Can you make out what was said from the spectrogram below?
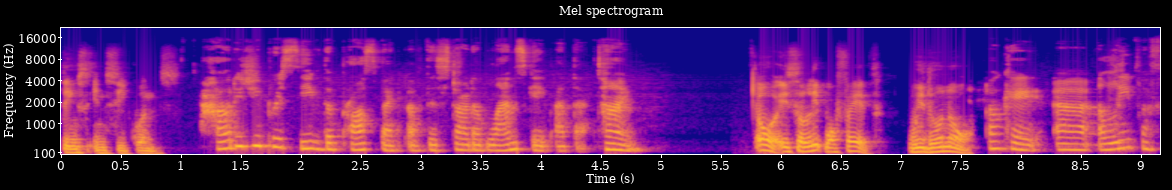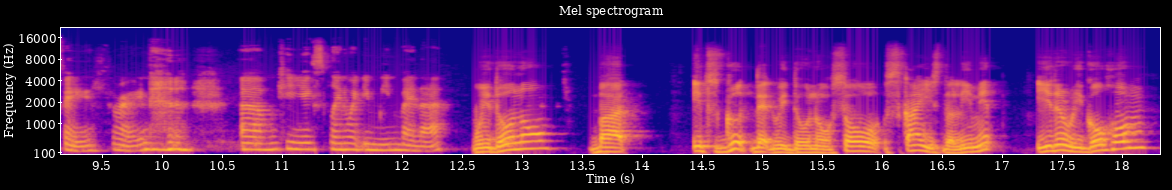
things in sequence. How did you perceive the prospect of this startup landscape at that time? Oh, it's a leap of faith. We don't know. Okay, uh, a leap of faith, right? um, can you explain what you mean by that? We don't know, but it's good that we don't know. So sky is the limit. Either we go home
